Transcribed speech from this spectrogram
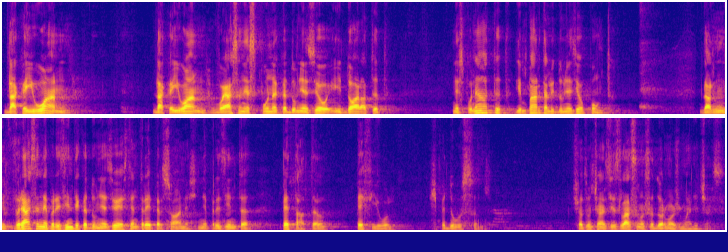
Dacă Ioan, dacă Ioan voia să ne spună că Dumnezeu e doar atât, ne spunea atât, din partea lui Dumnezeu, punct. Dar vrea să ne prezinte că Dumnezeu este în trei persoane și ne prezintă pe Tatăl, pe Fiul și pe Duhul Sfânt. Și atunci am zis, lasă-mă să dorm o jumătate de ceas.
